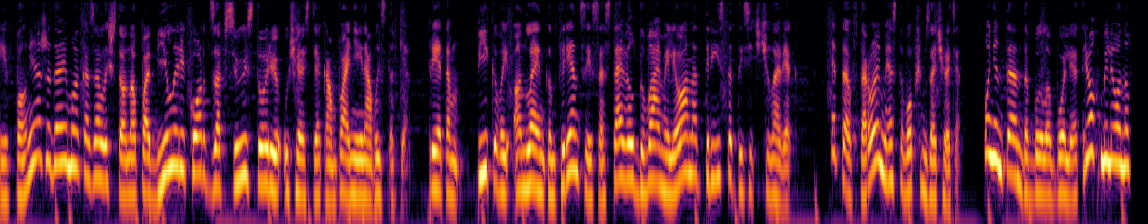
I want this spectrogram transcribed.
И вполне ожидаемо оказалось, что оно побило рекорд за всю историю участия компании на выставке. При этом пиковой онлайн-конференции составил 2 миллиона 300 тысяч человек. Это второе место в общем зачете. У Nintendo было более 3 миллионов,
